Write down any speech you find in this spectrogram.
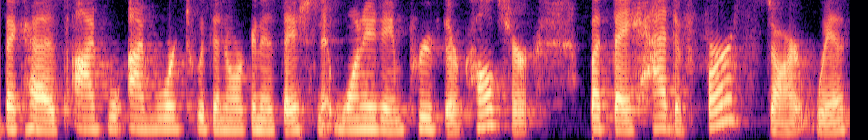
because I've, I've worked with an organization that wanted to improve their culture, but they had to first start with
